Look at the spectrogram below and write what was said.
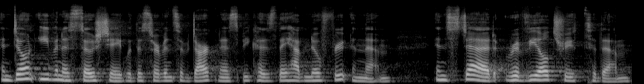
And don't even associate with the servants of darkness because they have no fruit in them. Instead, reveal truth to them.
